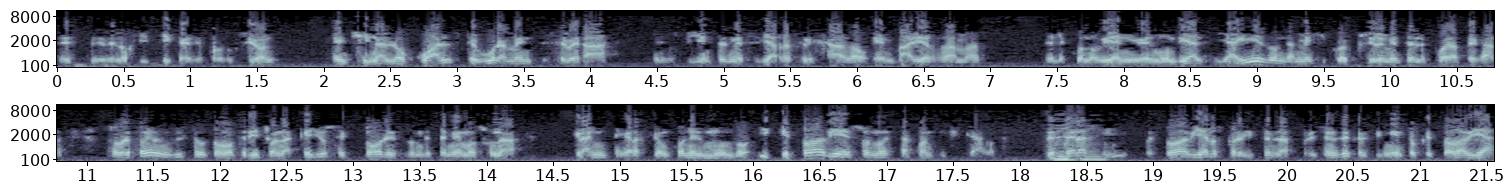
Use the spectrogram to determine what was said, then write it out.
este, de logística y de producción en China, lo cual seguramente se verá en los siguientes meses ya reflejado en varias ramas de la economía a nivel mundial y ahí es donde a México posiblemente le pueda pegar, sobre todo en la industria automotriz o en aquellos sectores donde tenemos una gran integración con el mundo y que todavía eso no está cuantificado. De ser así, pues todavía los previsiones, las previsiones de crecimiento que todavía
